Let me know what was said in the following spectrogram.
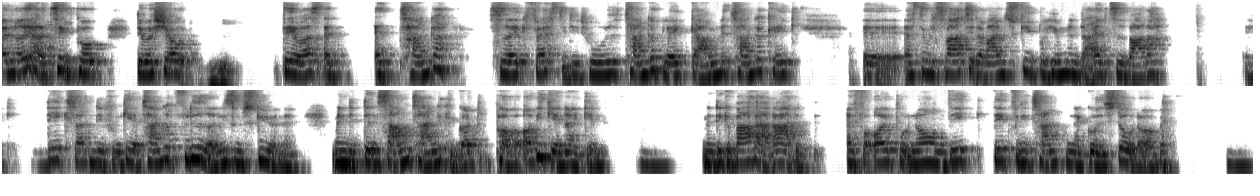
og noget, jeg har tænkt på, det var sjovt, det er også, at, at tanker sidder ikke fast i dit hoved. Tanker bliver ikke gamle. Tanker kan ikke... Øh, altså det vil svare til, at der var en sky på himlen, der altid var der. Ikke? Det er ikke sådan, det fungerer. Tanker flyder ligesom skyerne. Men den samme tanke kan godt poppe op igen og igen. Mm. Men det kan bare være rart at, at få øje på, når det er, ikke, det er ikke fordi tanken er gået i stå deroppe. Mm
